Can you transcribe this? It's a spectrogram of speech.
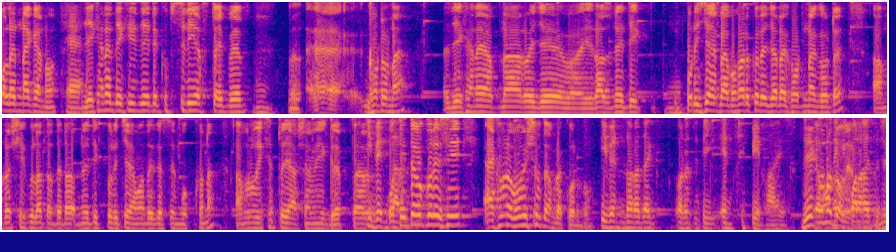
বলেন না কেন হ্যাঁ। যেখানে দেখি যে এটা খুব সিরিয়াস টাইপের ঘটনা যেখানে আপনার ওই যে রাজনৈতিক পরিচয় ব্যবহার করে যারা ঘটনা ঘটে আমরা সেগুলা তাদের রাজনৈতিক পরিচয় আমাদের কাছে মুখ্য না। আমরা ওই ক্ষেত্রে আসামি গ্রেপ্তার অতীতেও করেছি এখনও ভবিষ্যতে আমরা করব। ইভেন ধরা যাক ওরা যদি এনসিপি হয় যে কোনো বলা যে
